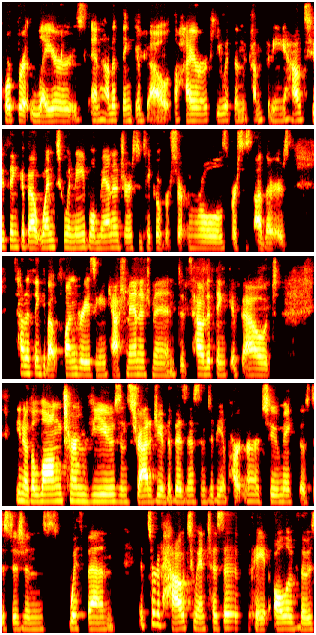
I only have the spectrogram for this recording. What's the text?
corporate layers and how to think about the hierarchy within the company, how to think about when to enable managers to take over certain roles versus others it's how to think about fundraising and cash management. It's how to think about you know the long term views and strategy of the business and to be a partner to make those decisions with them. It's sort of how to anticipate all of those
